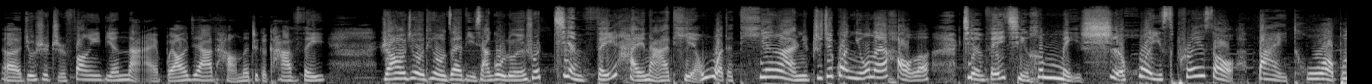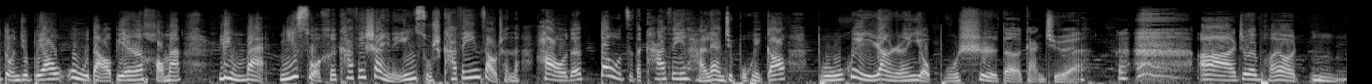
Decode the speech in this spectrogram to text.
呃，就是只放一点奶，不要加糖的这个咖啡，然后就有听友在底下给我留言说减肥还拿铁，我的天啊，你直接灌牛奶好了，减肥请喝美式或 espresso，拜托，不懂就不要误导别人好吗？另外，你所喝咖啡上瘾的因素是咖啡因造成的，好的豆子的咖啡因含量就不会高，不会让人有不适的感觉。啊，这位朋友，嗯，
